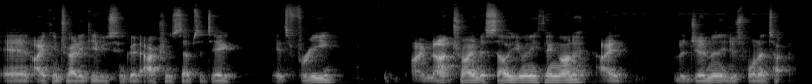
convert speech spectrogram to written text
And I can try to give you some good action steps to take. It's free. I'm not trying to sell you anything on it. I legitimately just want to talk,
